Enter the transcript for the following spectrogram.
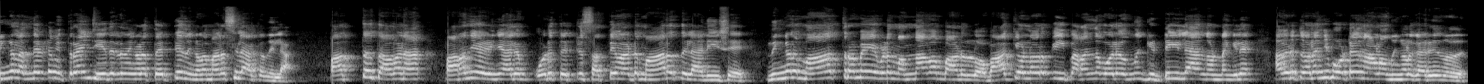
നിങ്ങൾ എന്നിട്ടും ഇത്രയും ചെയ്തിട്ട് നിങ്ങളെ തെറ്റ് നിങ്ങളെ മനസ്സിലാക്കുന്നില്ല. പത്ത് തവണ പറഞ്ഞു കഴിഞ്ഞാലും ഒരു തെറ്റ് സത്യമായിട്ട് മാറത്തില്ല അനീഷെ. നിങ്ങൾ മാത്രമേ ഇവിടെ നന്നാവാൻ പാടുള്ളൂ. ബാക്കിയുള്ളവർക്ക് ഈ പറഞ്ഞ പോലെ ഒന്നും കിട്ടിയില്ല എന്നുണ്ടെങ്കിൽ അവർ തൊലഞ്ഞു പോട്ടെ എന്നാണോ നിങ്ങൾ കരുതുന്നത്.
